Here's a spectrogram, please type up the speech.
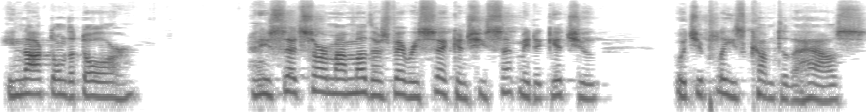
He knocked on the door. And he said, Sir, my mother's very sick, and she sent me to get you. Would you please come to the house?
